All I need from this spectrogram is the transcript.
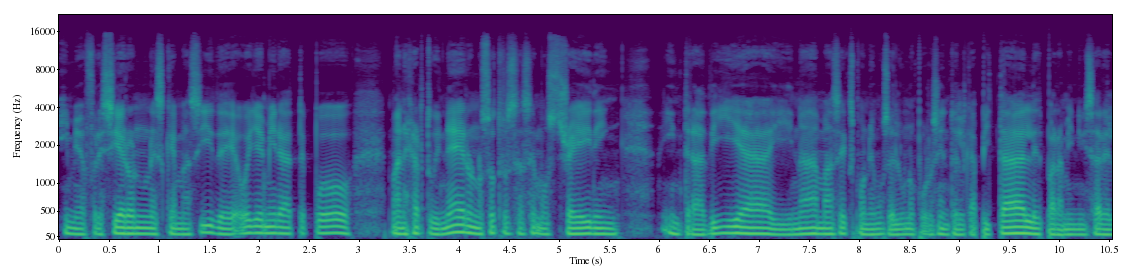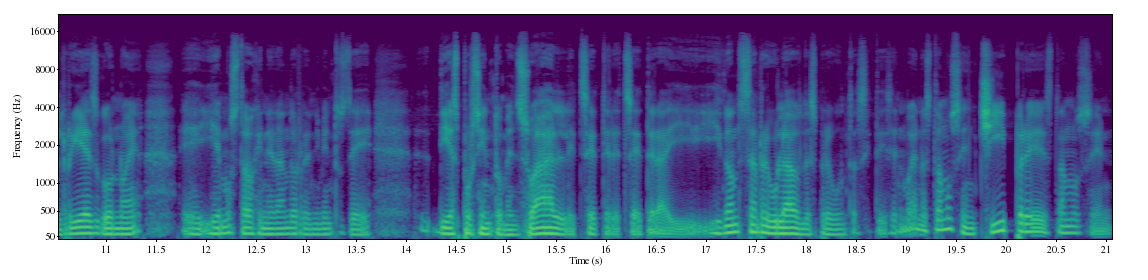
y me ofrecieron un esquema así de, oye, mira, te puedo manejar tu dinero, nosotros hacemos trading intradía y nada más exponemos el 1% del capital para minimizar el riesgo, ¿no? Eh, y hemos estado generando rendimientos de 10% mensual, etcétera, etcétera. ¿Y, dónde están regulados? Les preguntas y te dicen, bueno, estamos en Chipre, estamos en,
